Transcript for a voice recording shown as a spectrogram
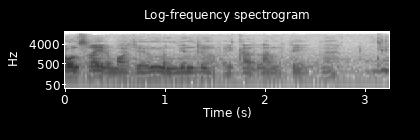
កូនស្រីរបស់យើងមិនមានរឿងអ្វីកើតឡើងនោះទេណាចា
